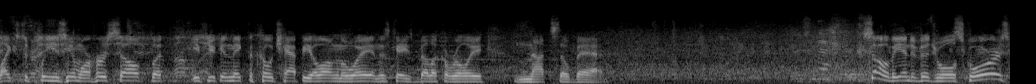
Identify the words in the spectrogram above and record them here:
likes to please him or herself, but if you can make the coach happy along the way, in this case, Bela Karolyi, not so bad. So the individual scores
